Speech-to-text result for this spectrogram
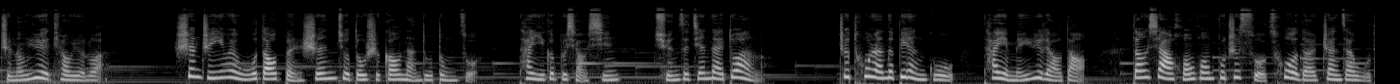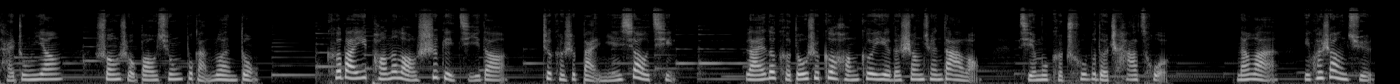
只能越跳越乱。甚至因为舞蹈本身就都是高难度动作，他一个不小心，裙子肩带断了。这突然的变故，他也没预料到，当下惶惶不知所措地站在舞台中央，双手抱胸，不敢乱动。可把一旁的老师给急的，这可是百年校庆，来的可都是各行各业的商圈大佬，节目可出不得差错。南婉，你快上去！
